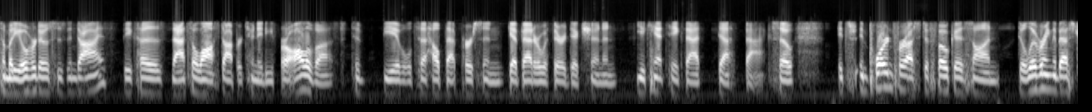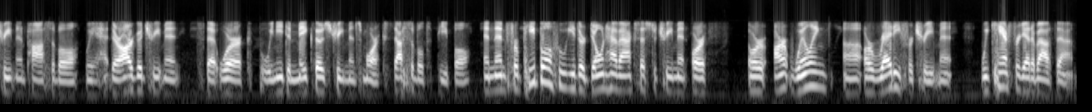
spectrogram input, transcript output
somebody overdoses and dies because that's a lost opportunity for all of us to be able to help that person get better with their addiction and you can't take that death back. So it's important for us to focus on delivering the best treatment possible. We ha- there are good treatments that work, but we need to make those treatments more accessible to people. And then for people who either don't have access to treatment or or aren't willing uh, or ready for treatment, we can't forget about them.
